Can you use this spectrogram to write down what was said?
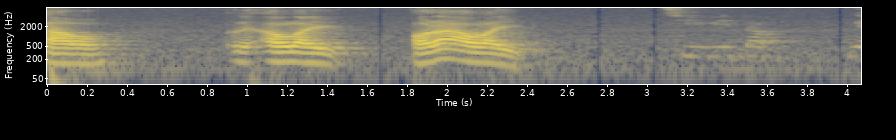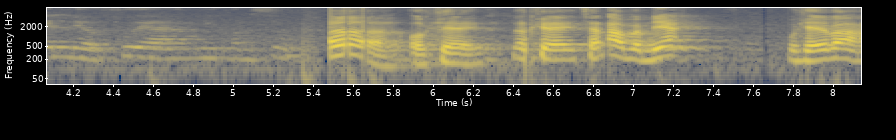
เอาเอาอะไรเอาหน้าเอาอะไรอีกชีวิตแบบเงินเหลือเฟือมีความสุขเออโอเคโอเค ฉันเอาแบบเนี้ยโอเคป่ะ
